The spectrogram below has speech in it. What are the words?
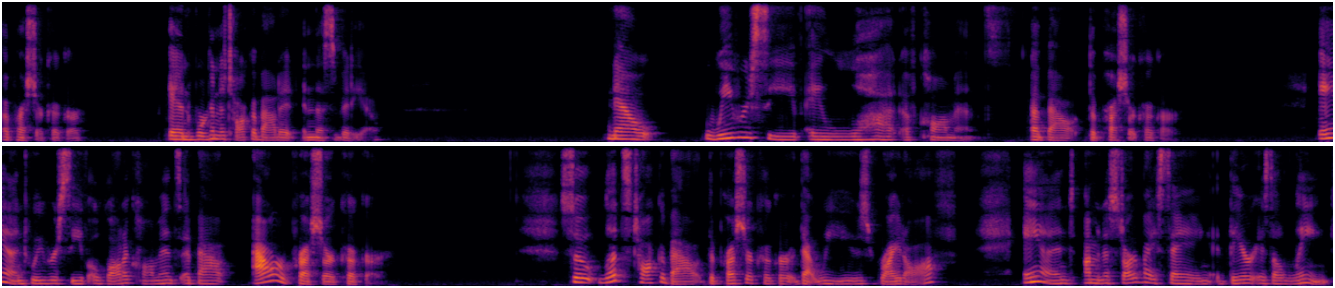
a pressure cooker. And we're going to talk about it in this video. Now, we receive a lot of comments about the pressure cooker. And we receive a lot of comments about our pressure cooker. So let's talk about the pressure cooker that we use right off. And I'm going to start by saying there is a link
